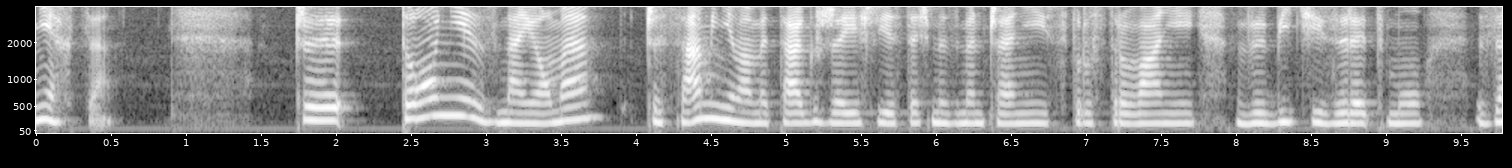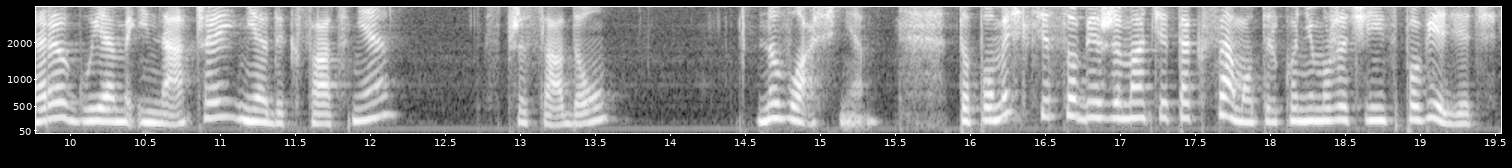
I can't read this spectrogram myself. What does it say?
nie chcę. Czy to nie jest znajome? Czy sami nie mamy tak, że jeśli jesteśmy zmęczeni, sfrustrowani, wybici z rytmu, zareagujemy inaczej, nieadekwatnie, z przesadą? No właśnie, to pomyślcie sobie, że macie tak samo, tylko nie możecie nic powiedzieć.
